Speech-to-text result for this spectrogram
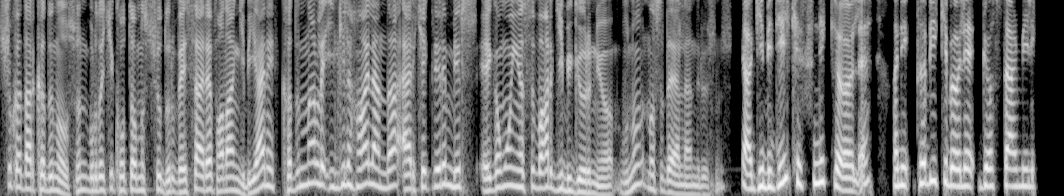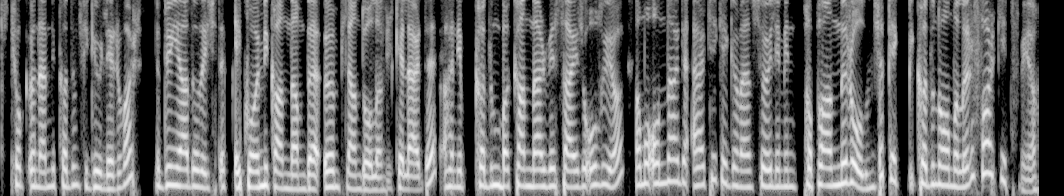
şu kadar kadın olsun, buradaki kotamız şudur vesaire falan gibi. Yani kadınlarla ilgili halen daha erkeklerin bir hegemonyası var gibi görünüyor. Bunu nasıl değerlendiriyorsunuz? Ya gibi değil kesinlikle öyle. Hani tabii ki böyle göstermelik çok önemli kadın figürleri var. Dünyada da işte ekonomik anlamda ön planda olan ülkelerde hani kadın bakanlar vesaire oluyor ama onlar da erkek egemen söylemin papağanları olunca pek bir kadın olmaları fark etmiyor.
